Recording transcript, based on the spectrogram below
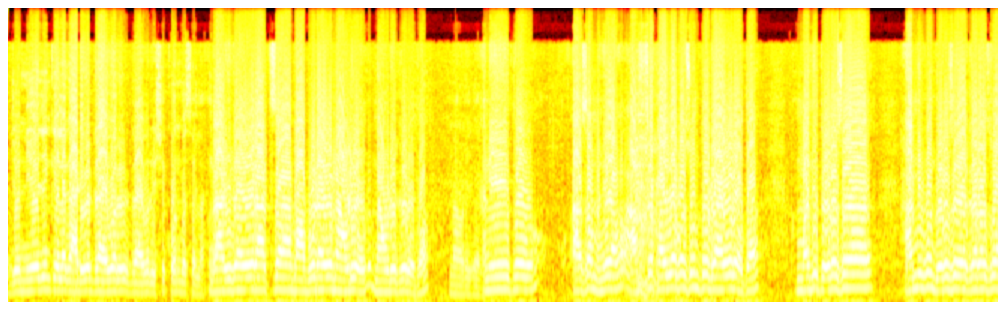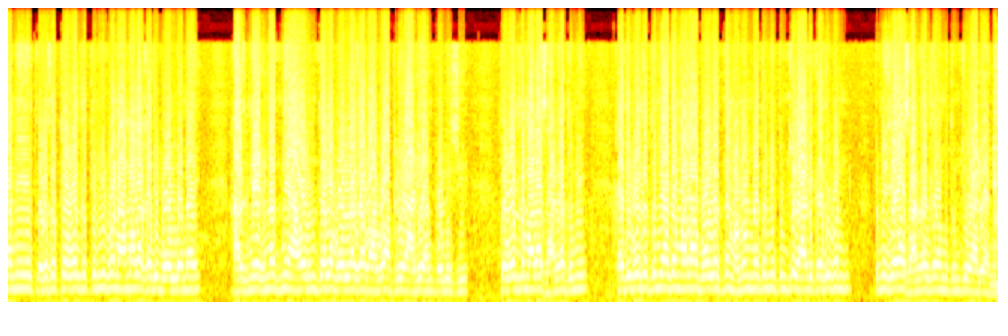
जो नियोजन केलं गाडीवर ड्रायव्हर ड्रायव्हर विषयी कोण बसवला? गाडी ड्रायव्हर आजचा बाबू ड्रायव्हर नावडे हो- नावडेकर होता. नावडेकर. आणि तो असा म्हणजे आमच्या पहिल्यापासून तो ड्रायव्हर होता. मध्ये थोडंसं आम्ही पण थोडंसं हे करायचो आणि थोडंसं तो बोलतो तुम्ही पण आम्हाला कधी बोललो नाही. आज मेघनाथने आवरून त्याला बोलला का बाबू आपली गाडी आण पोलिसी तो बोलतो मला सांगा तुम्ही. कधी बोलतो तुम्ही? आता मला बोलत नाही म्हणून नाही तर मी तुमची गाडी कधी पण तुम्ही जेव्हा सांगाल तेव्हा मी तुमची गाडी आणीन.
